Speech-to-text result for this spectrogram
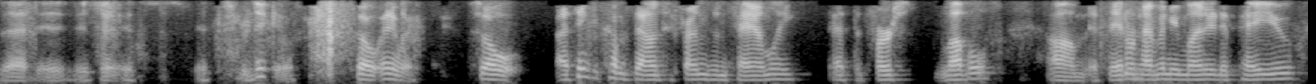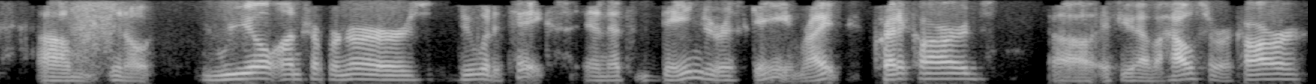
that it, it's it's it's ridiculous. So anyway, so I think it comes down to friends and family at the first levels. Um, if they don't have any money to pay you, um, you know, real entrepreneurs do what it takes, and that's a dangerous game, right? Credit cards, uh, if you have a house or a car,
